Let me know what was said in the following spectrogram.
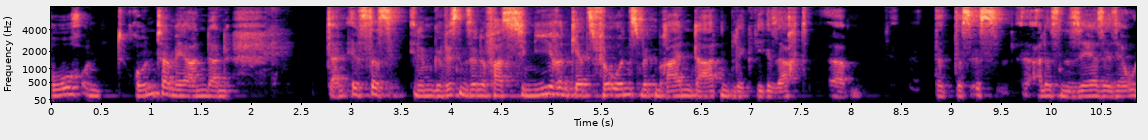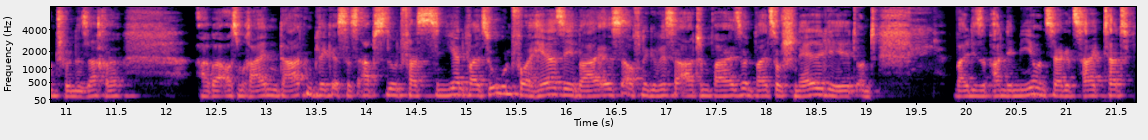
hoch und runter meandern, dann ist das in einem gewissen Sinne faszinierend jetzt für uns mit einem reinen Datenblick. Wie gesagt, ähm, das ist alles eine sehr, sehr, sehr unschöne Sache. Aber aus dem reinen Datenblick ist es absolut faszinierend, weil es so unvorhersehbar ist auf eine gewisse Art und Weise und weil es so schnell geht und weil diese Pandemie uns ja gezeigt hat,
